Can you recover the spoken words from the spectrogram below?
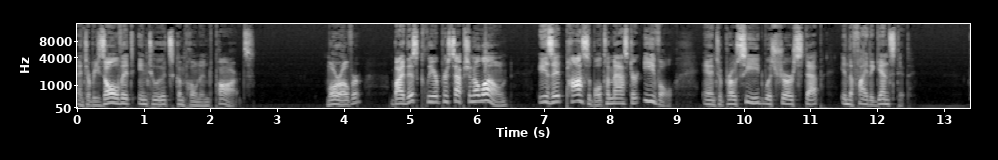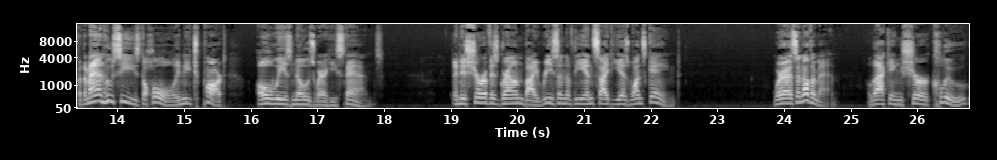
and to resolve it into its component parts. Moreover, by this clear perception alone, is it possible to master evil and to proceed with sure step in the fight against it. For the man who sees the whole in each part always knows where he stands, and is sure of his ground by reason of the insight he has once gained. Whereas another man, lacking sure clue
